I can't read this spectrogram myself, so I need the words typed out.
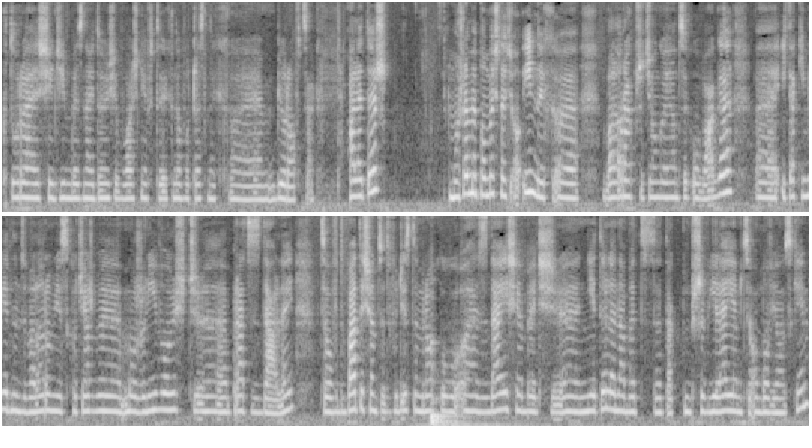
które siedziby znajdują się właśnie w tych nowoczesnych biurowcach. Ale też Możemy pomyśleć o innych e, walorach przyciągających uwagę e, i takim jednym z walorów jest chociażby możliwość e, pracy zdalnej, co w 2020 roku zdaje się być nie tyle nawet takim przywilejem, co obowiązkiem.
